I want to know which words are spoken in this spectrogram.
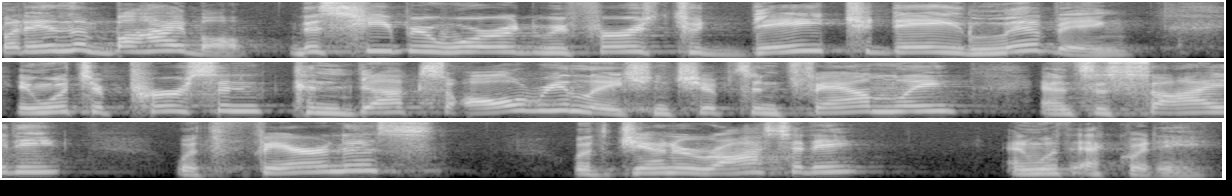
But in the Bible, this Hebrew word refers to day to day living in which a person conducts all relationships in family and society with fairness, with generosity, and with equity.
